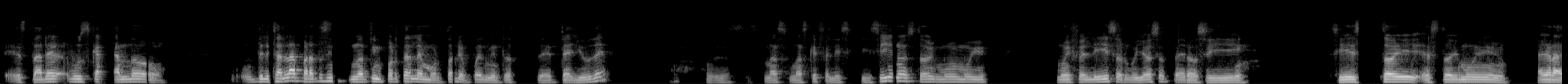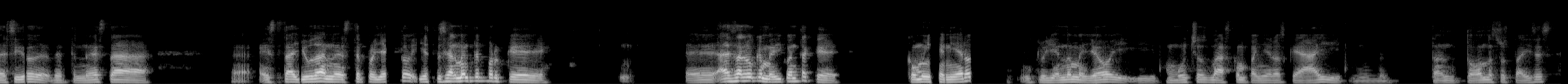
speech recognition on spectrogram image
estar buscando utilizar el aparato si no te importa el envoltorio, pues mientras te, ayude, pues, más, más que feliz. Y sí, no, estoy muy, muy, muy feliz, orgulloso, pero sí, sí estoy, estoy muy agradecido de, tener esta, eh, esta ayuda en este proyecto y especialmente porque eh, es algo que me di cuenta que como ingenieros, incluyéndome yo y, muchos más compañeros que hay en todos nuestros países,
